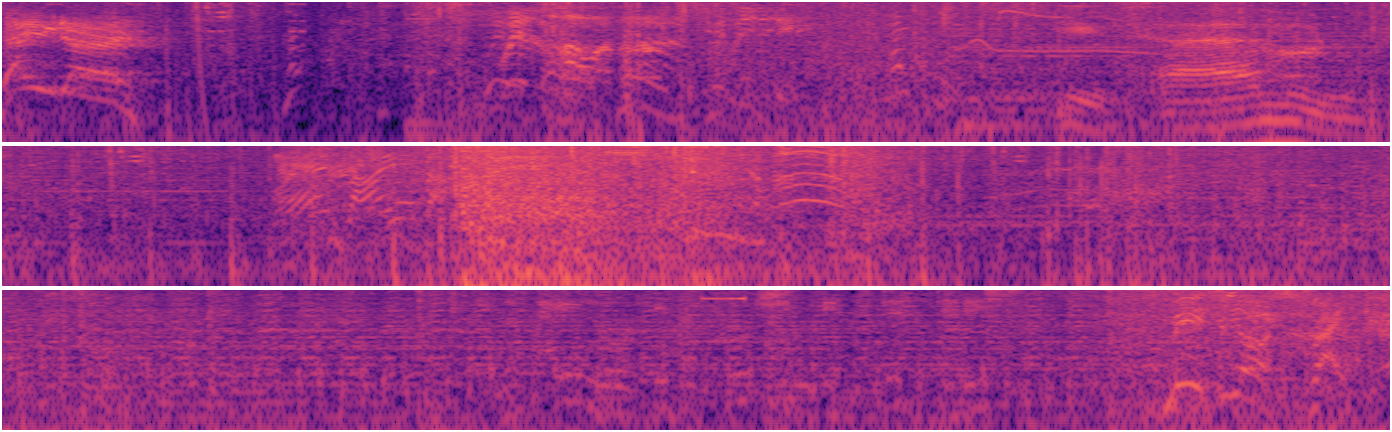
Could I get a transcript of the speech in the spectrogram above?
Crusaders! Willpower burns within me. It's Hanu. And The payload is approaching its destination. Meteor strike!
